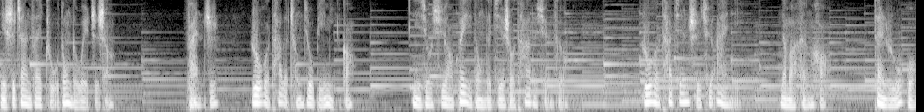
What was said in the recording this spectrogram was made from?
你是站在主动的位置上。反之，如果他的成就比你高，你就需要被动的接受他的选择。如果他坚持去爱你，那么很好；但如果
